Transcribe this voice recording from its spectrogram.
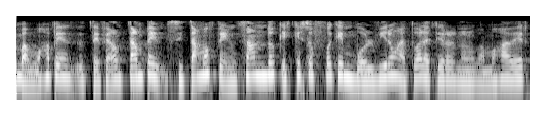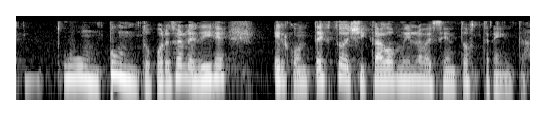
vamos a si estamos pensando que es que eso fue que envolvieron a toda la tierra, no, vamos a ver, hubo un punto, por eso les dije el contexto de Chicago 1930.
